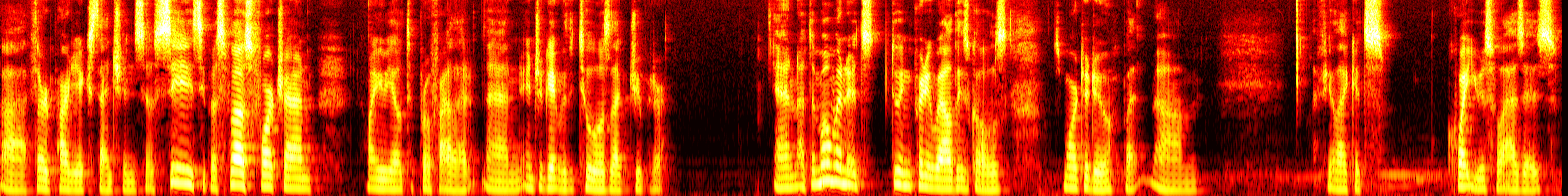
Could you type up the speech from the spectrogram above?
uh, third-party extensions. So C, C++, Fortran, I want you to be able to profile it and integrate with tools like Jupyter. And at the moment, it's doing pretty well, these goals. There's more to do, but um, I feel like it's quite useful as is.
